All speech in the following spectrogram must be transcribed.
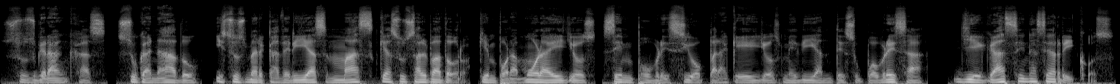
sus granjas, su ganado y sus mercaderías más que a su Salvador, quien por amor a ellos se empobreció para que ellos, mediante su pobreza, llegasen a ser ricos.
